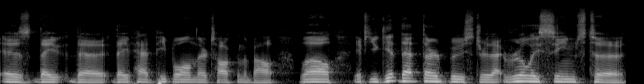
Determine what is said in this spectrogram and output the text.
is they the they've had people on there talking about well if you get that third booster that really seems to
